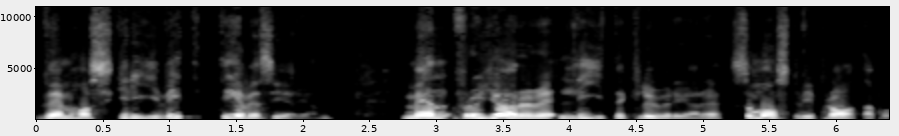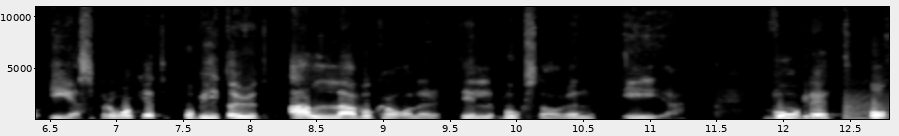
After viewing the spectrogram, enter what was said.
Vem har skrivit tv-serien? Men för att göra det lite klurigare så måste vi prata på e-språket och byta ut alla vokaler till bokstaven E. Vågrätt 8.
